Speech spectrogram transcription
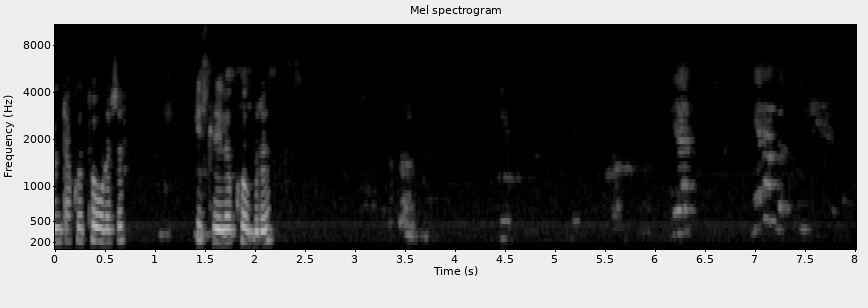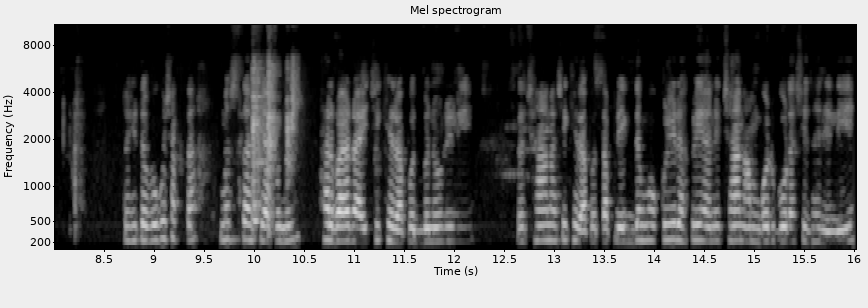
करून टाकू थोडस किसलेलं खोबरं. तर इथं बघू शकता मस्त अशी आपण ही हरभरा डाळीची खिरापत बनवलेली आहे. तर छान अशी खिरापत आपली एकदम मोकळी ढाकळी आणि छान आंबट गोड अशी झालेली आहे.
